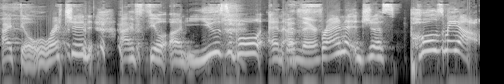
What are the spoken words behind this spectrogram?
I feel wretched. I feel unusable. And Been a there. friend just pulls me out.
